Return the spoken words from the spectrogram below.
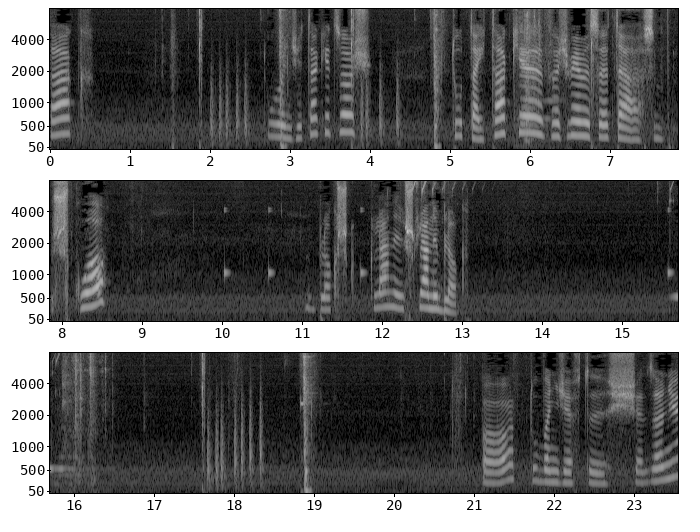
Tak. Tu będzie takie coś. Tutaj takie. Weźmiemy sobie teraz szkło. Blok szklany, szklany blok. O, tu będzie w tym siedzenie.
